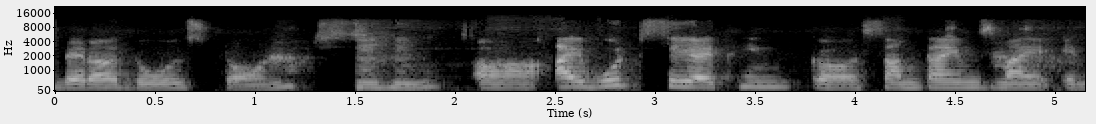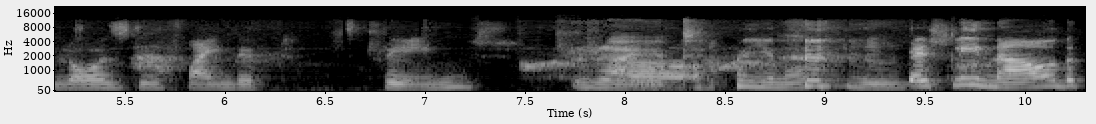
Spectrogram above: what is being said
there are those taunts. Mm-hmm. Uh, I would say I think uh, sometimes my in-laws do find it strange, right? Uh, you know, mm-hmm. especially now the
